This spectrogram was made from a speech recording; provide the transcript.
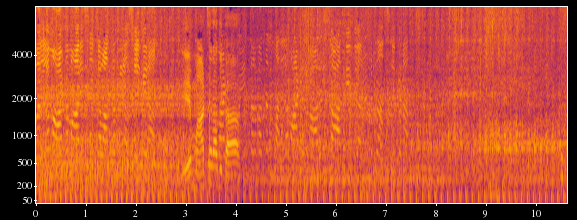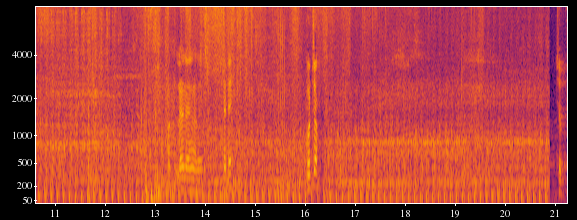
మళ్ళా మాట మారిస్తుంటే మాత్రం నేను అసలుకి రాను ఏం మార్చరాదు కా అయిన తర్వాత నువ్వు మళ్ళా మాట మారుస్తా అది ఇది అని అంటే నేను అసలుకి రాను లేదు లేదు పెట్టే. కూర్చో. చెప్పు.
